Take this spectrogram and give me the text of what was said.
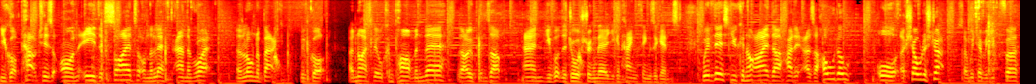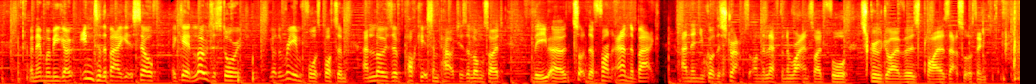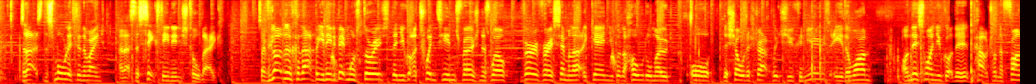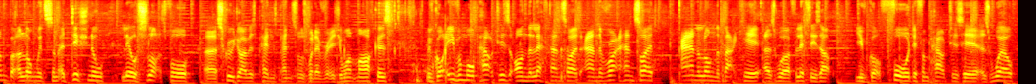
You've got pouches on either side, on the left and the right. And along the back, we've got a nice little compartment there that opens up and you've got the drawstring there you can hang things against. With this you can either have it as a holdall or a shoulder strap, so whichever you prefer. And then when we go into the bag itself, again loads of storage, you've got the reinforced bottom and loads of pockets and pouches alongside the, uh, the front and the back and then you've got the straps on the left and the right hand side for screwdrivers, pliers, that sort of thing. So that's the smallest in the range and that's the 16 inch tool bag. So if you like the look of that, but you need a bit more storage, then you've got a 20 inch version as well. Very, very similar. Again, you've got the holdall mode or the shoulder strap, which you can use, either one. On this one, you've got the pouch on the front, but along with some additional little slots for uh, screwdrivers, pens, pencils, whatever it is you want, markers. We've got even more pouches on the left-hand side and the right-hand side, and along the back here as well. If you lift these up, you've got four different pouches here as well.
